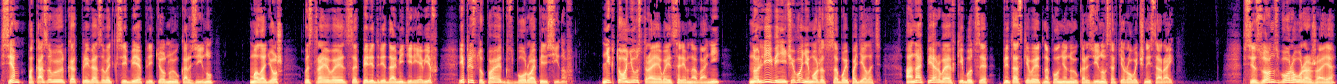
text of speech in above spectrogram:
Всем показывают, как привязывать к себе плетеную корзину. Молодежь выстраивается перед рядами деревьев и приступает к сбору апельсинов. Никто не устраивает соревнований, но Ливи ничего не может с собой поделать. Она первая в кибуце притаскивает наполненную корзину в сортировочный сарай. В сезон сбора урожая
